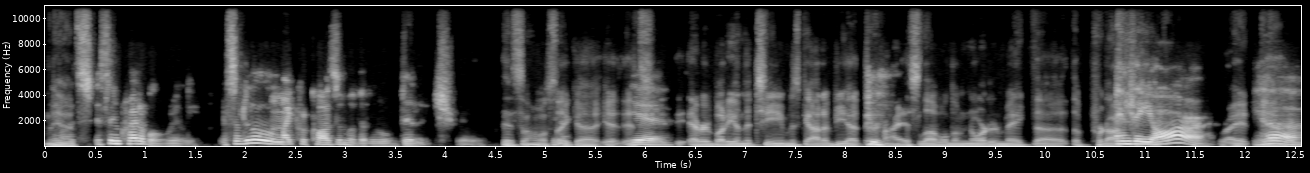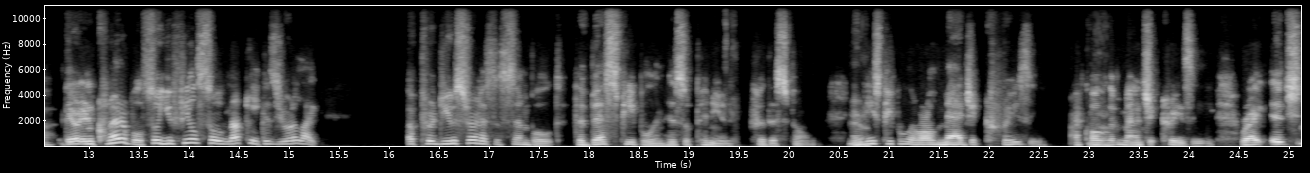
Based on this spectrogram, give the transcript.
You yeah. know, it's it's incredible, really it's a little microcosm of a little village really it's almost like a it, yeah everybody on the team has got to be at their highest level in order to make the the production and they are right yeah, yeah. they're incredible so you feel so lucky because you're like a producer has assembled the best people in his opinion for this film. And Yeah. these people are all magic crazy. I call Yeah. them magic crazy, right? It's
